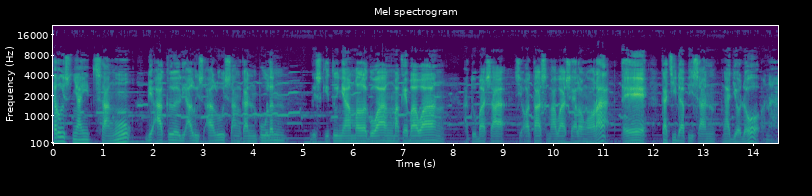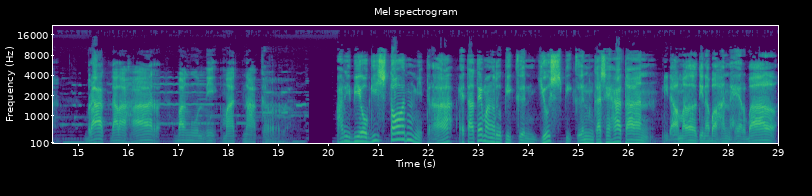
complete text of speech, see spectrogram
terus nyait sangu diakel di alus-alus sangkan pulen. Diskitu nyamel goang make bawang. Atau basa si otas mawa selong ora teh kacida pisan ngajodo. Nah brak dalahar bangun nikmat naker. Ari biogiston Mitra. Etate mangrupikeun jus piken kesehatan didammeltina bahan herbal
